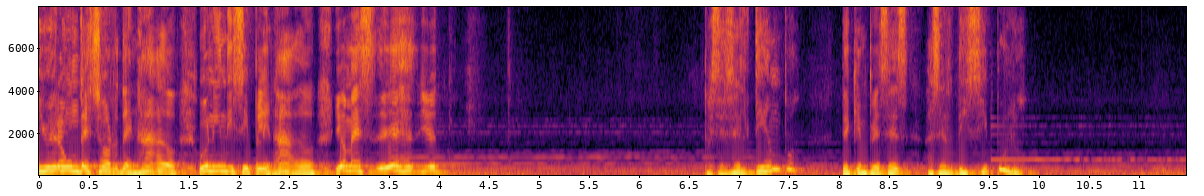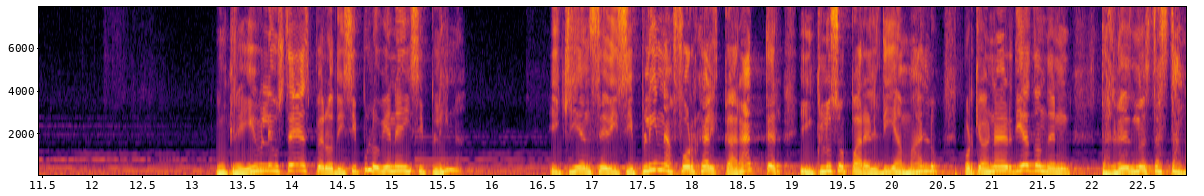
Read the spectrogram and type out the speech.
yo era un desordenado, un indisciplinado. Yo me... Yo, pues es el tiempo de que empeces a ser discípulo. Increíble ustedes, pero discípulo viene disciplina. Y quien se disciplina forja el carácter, incluso para el día malo. Porque van a haber días donde tal vez no estás tan...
